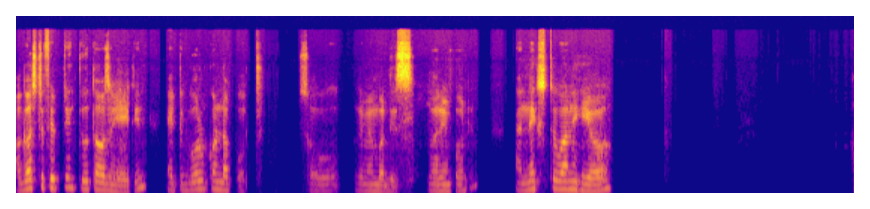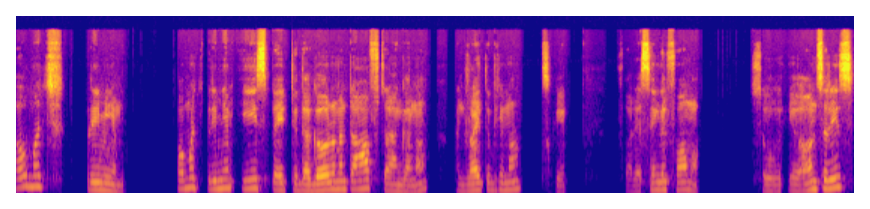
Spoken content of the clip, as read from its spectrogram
August 15, 2018 at Golconda Fort. So remember this, very important. And next one here, how much premium? How much premium is paid to the government of Telangana and Raitu Bhima scheme for a single farmer? So your answer is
